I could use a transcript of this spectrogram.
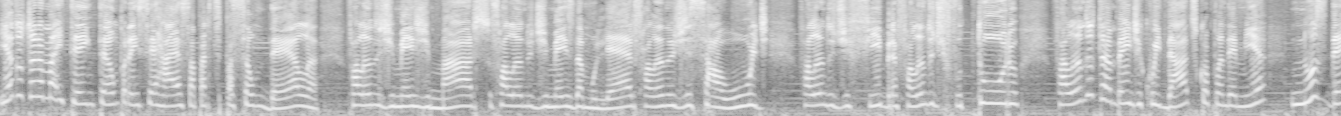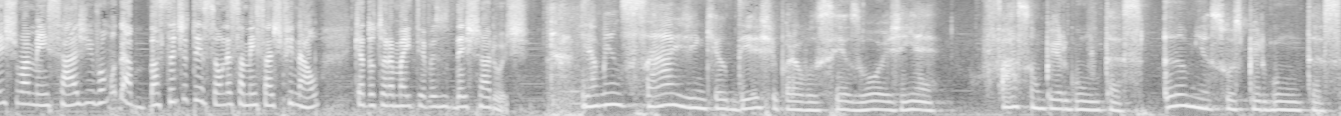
E a doutora Maite, então, para encerrar essa participação dela, falando de mês de março, falando de mês da mulher, falando de saúde, falando de fibra, falando de futuro, falando também de cuidados com a pandemia, nos deixa uma mensagem vamos dar bastante atenção nessa mensagem final que a doutora Maite vai nos deixar hoje. E a mensagem que eu deixo para vocês hoje é: façam perguntas, ame as suas perguntas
